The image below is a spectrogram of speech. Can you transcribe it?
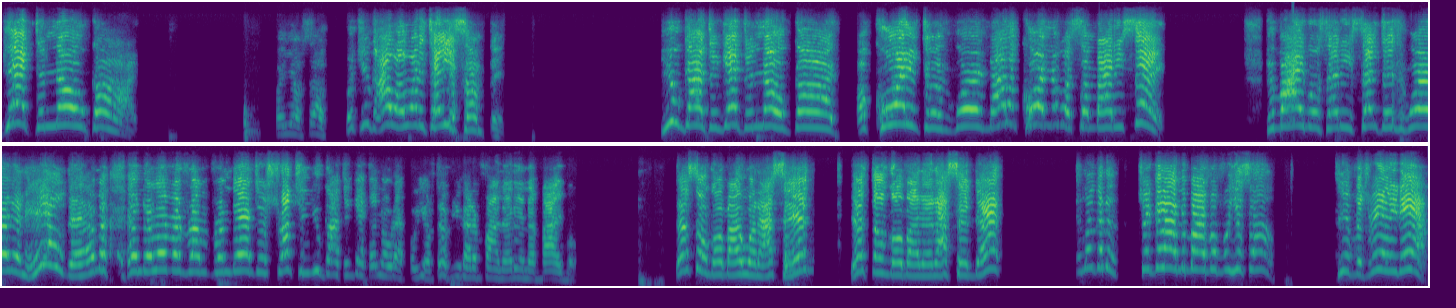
Get to know God for yourself. But you, I, I want to tell you something. You got to get to know God according to His word, not according to what somebody said. The Bible said He sent His word and healed them and delivered from, from their destruction. You got to get to know that for yourself. You got to find that in the Bible. Just don't go by what I said. Just don't go by that I said that. Look at it. Check it out in the Bible for yourself. See if it's really there.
